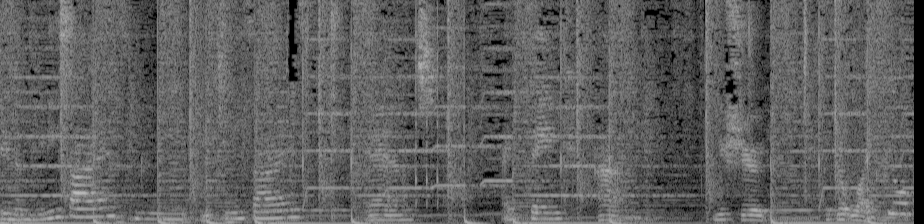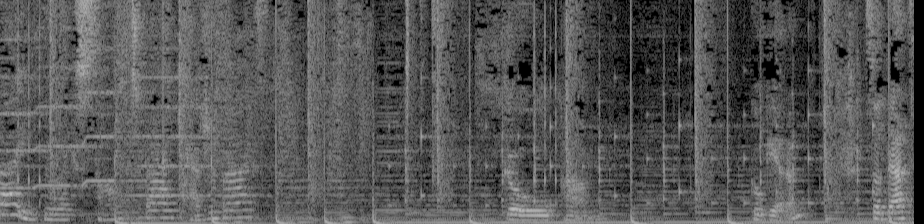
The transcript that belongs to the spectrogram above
in a mini size, mini 18 size. And I think um, you should, if you like pillow bag, if you like soft bag, casual bags, go, um, go get them. So that's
